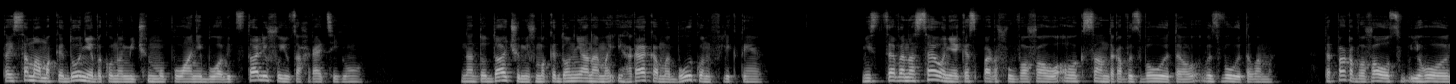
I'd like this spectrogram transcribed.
Та й сама Македонія в економічному плані була відсталішою за Грецію. На додачу між македонянами і греками були конфлікти. Місцеве населення, яке спершу вважало Олександра визволителем, тепер вважало його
